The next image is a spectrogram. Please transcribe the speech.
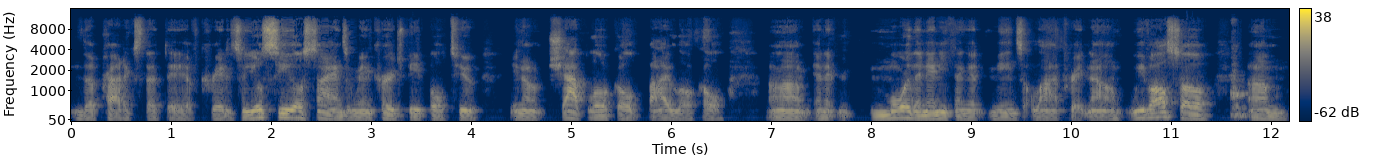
the products that they have created. So you'll see those signs, and we encourage people to, you know, shop local, buy local, um, and it more than anything, it means a lot right now. We've also, um,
